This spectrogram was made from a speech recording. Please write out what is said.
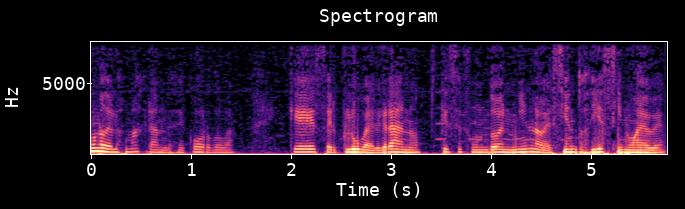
uno de los más grandes de Córdoba, que es el Club Belgrano, que se fundó en 1919.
